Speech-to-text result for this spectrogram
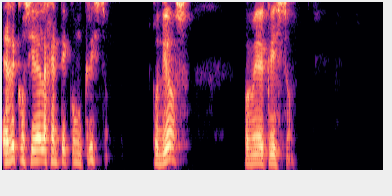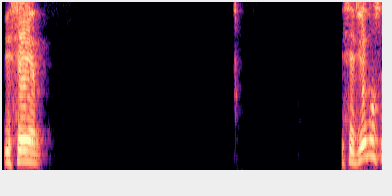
es reconciliar a la gente con Cristo, con Dios, por medio de Cristo. Dice, dice, Dios nos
